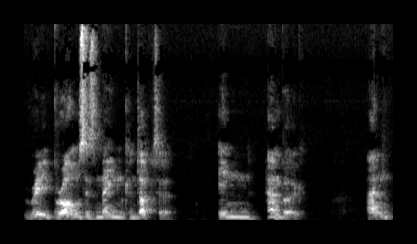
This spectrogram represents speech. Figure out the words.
really Brahms's main conductor in Hamburg. And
